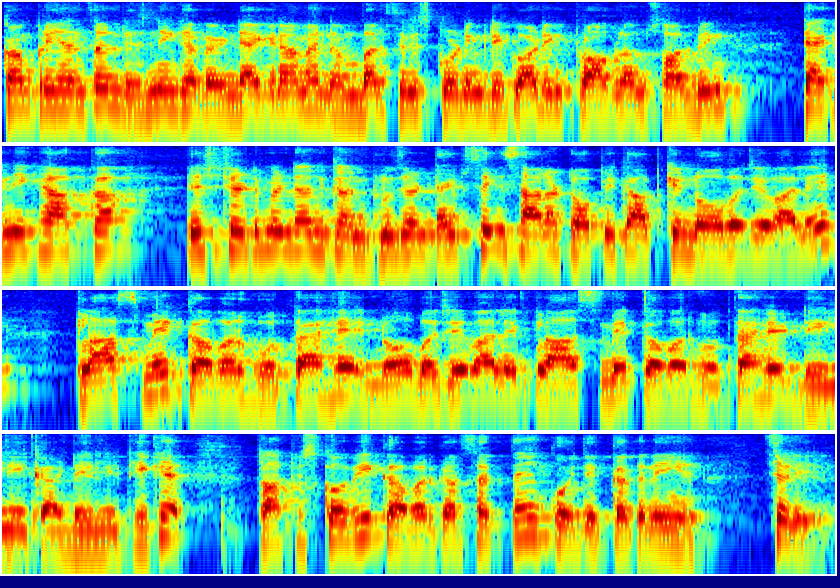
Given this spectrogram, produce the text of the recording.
कॉम्प्रिहेंशन रीजनिंग है वेंडाग्राम है number series coding decoding problem solving technique है आपका। स्टेटमेंट एंड कंक्लूजन टाइप से ही सारा टॉपिक आपके नौ बजे वाले क्लास में कवर होता है। नौ बजे वाले क्लास में कवर होता है डेली का डेली ठीक है? तो आप इसको भी कवर कर सकते हैं, कोई दिक्कत नहीं है। चलिए,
